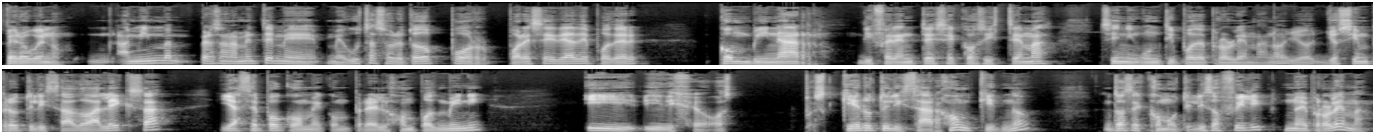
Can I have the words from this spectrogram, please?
Pero bueno, a mí personalmente me, me gusta sobre todo por, por, esa idea de poder combinar diferentes ecosistemas sin ningún tipo de problema, ¿no? Yo, yo siempre he utilizado Alexa y hace poco me compré el HomePod Mini y, dije, pues quiero utilizar HomeKit, ¿no? Entonces, como utilizo Philips, no hay problema.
